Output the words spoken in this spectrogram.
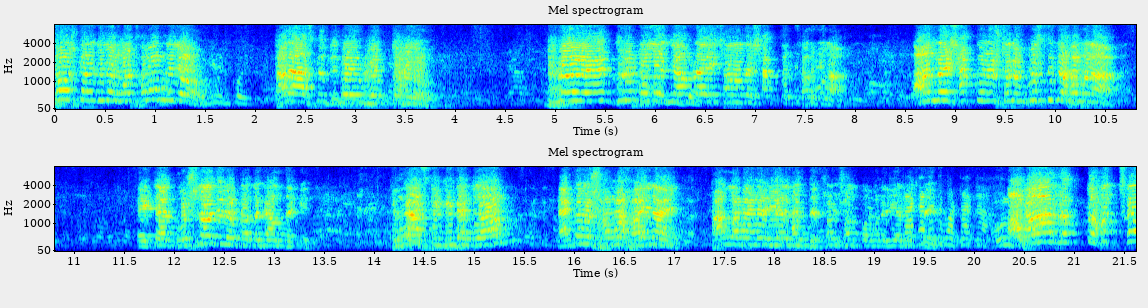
সংস্কারের জন্য মতামত নিল তারা আজকে দুবাই ব্যক্ত হলো। দুবাই এক গ্রুপ বলল যে আমরা এই সনদে স্বাক্ষর করব না। আমরা স্বাক্ষর অনুষ্ঠানে উপস্থিত হব না। এটা ঘোষণা দিল গতকাল থেকে। কিন্তু আজকে কি দেখলাম? এখনও সময় হয় নাই পার্লামেন্টের ইয়ের মধ্যে সংসদ ভবনের ইয়ের মধ্যে। আবার রক্ত হচ্ছে।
